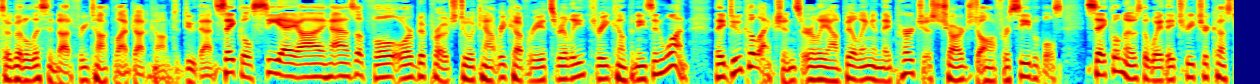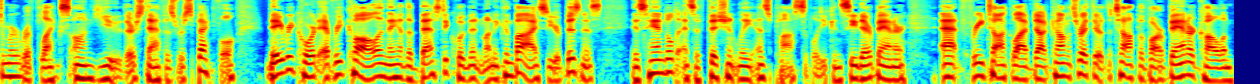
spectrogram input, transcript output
So go to listen.freetalklive.com to do that. SACL CAI has a full orbed approach to account recovery. It's really three companies in one. They do collections, early outbilling, and they purchase charged off receivables. SACL knows the way they treat your customer reflects on you. Their staff is respectful. They record every call, and they have the best equipment money can buy, so your business is handled as efficiently as possible. You can see their banner at freetalklive.com. It's right there at the top of our banner column.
